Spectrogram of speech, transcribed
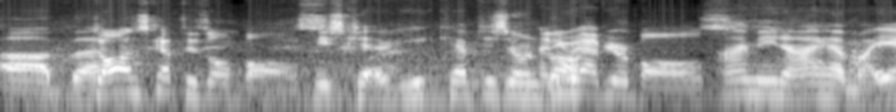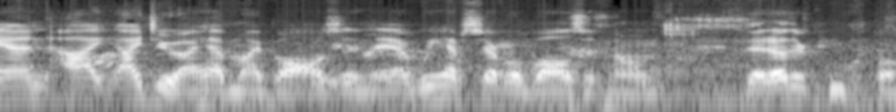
Uh, but Don's kept his own balls. he's kept, he kept his own and balls. you have your balls. I mean, I have my and I I do. I have my balls, and uh, we have several balls at home that other people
